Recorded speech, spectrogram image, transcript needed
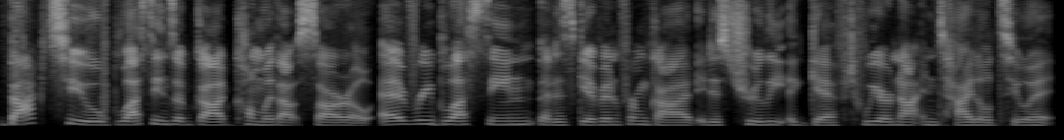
back to blessings of God come without sorrow. Every blessing that is given from God, it is truly a gift. We are not entitled to it.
